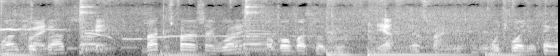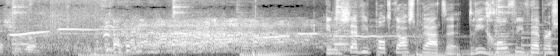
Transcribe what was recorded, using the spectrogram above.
One, two Right. clubs. Okay. Back as far as I want, Right. or go back to the field. Yeah, that's fine. Which way you think I should go? In de Sevi Podcast praten drie golfliefhebbers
